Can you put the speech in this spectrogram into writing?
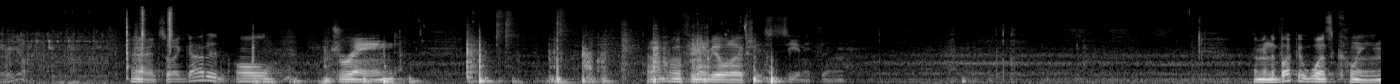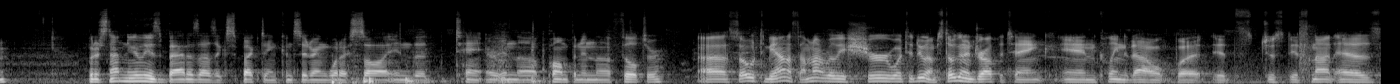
There we go. Alright, so I got it all drained. Know if you're going to be able to actually see anything. I mean, the bucket was clean, but it's not nearly as bad as I was expecting, considering what I saw in the tank or in the pump and in the filter. Uh, so to be honest, I'm not really sure what to do. I'm still going to drop the tank and clean it out, but it's just it's not as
